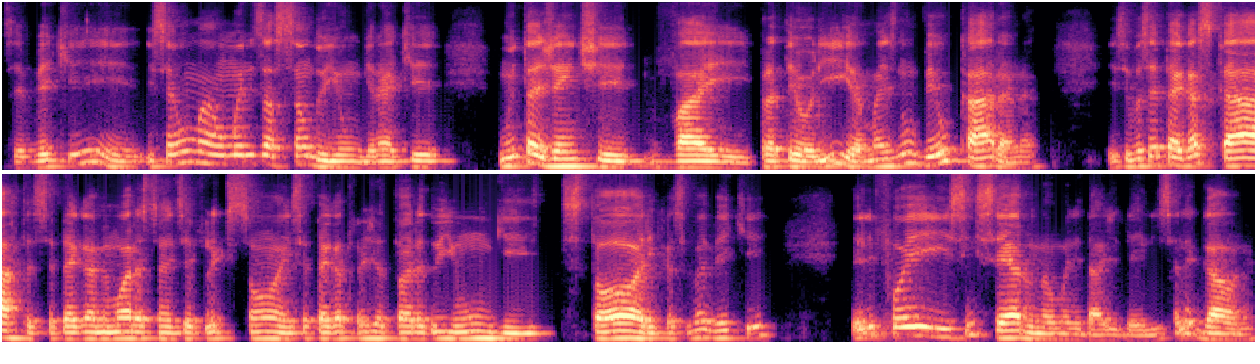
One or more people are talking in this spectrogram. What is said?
você vê que isso é uma humanização do Jung, né? Que muita gente vai para a teoria, mas não vê o cara, né? E se você pega as cartas, você pega memórias e reflexões, você pega a trajetória do Jung histórica, você vai ver que ele foi sincero na humanidade dele. Isso é legal, né?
